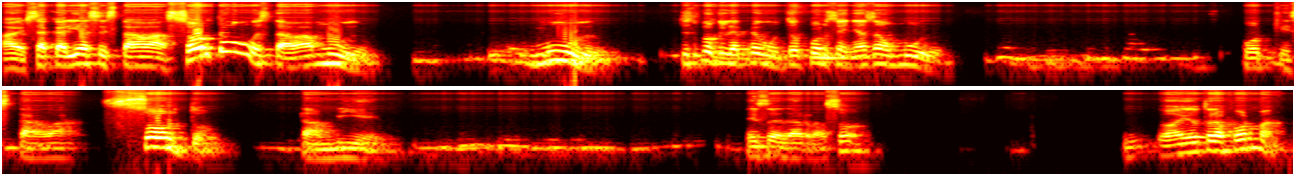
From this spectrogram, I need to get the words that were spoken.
A ver, ¿Zacarías estaba sordo o estaba mudo? Mudo. Entonces, ¿por qué le preguntó por señas a un mudo? Porque estaba sordo también. Esa es la razón. No hay otra forma.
